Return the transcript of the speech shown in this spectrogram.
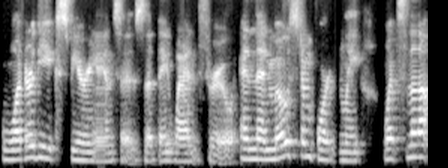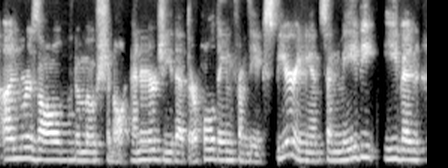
what are the experiences that they went through, and then most importantly, what's the unresolved emotional energy that they're holding from the experience, and maybe even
